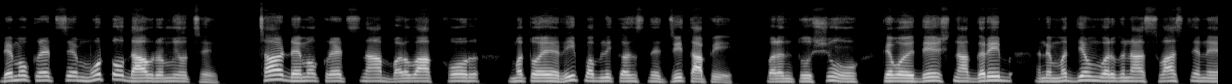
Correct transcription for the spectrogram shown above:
ડેમોક્રેટ્સે મોટો દાવ રમ્યો છે. છ ડેમોક્રેટ્સના બળવાખોર મતોએ રિપબ્લિકન્સને જીત આપી, પરંતુ શું તેઓએ દેશના ગરીબ અને મધ્યમ વર્ગના સ્વાસ્થ્યને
